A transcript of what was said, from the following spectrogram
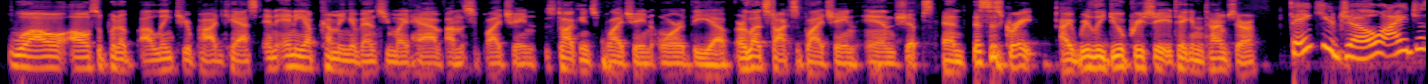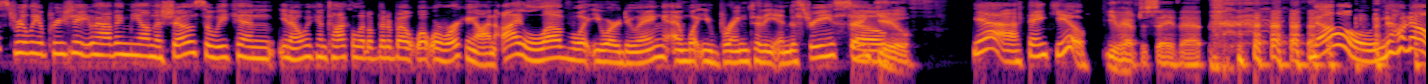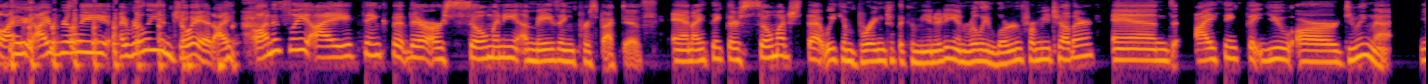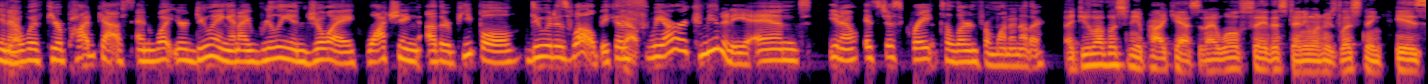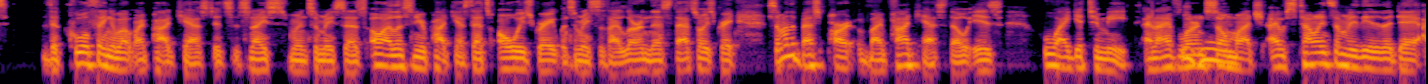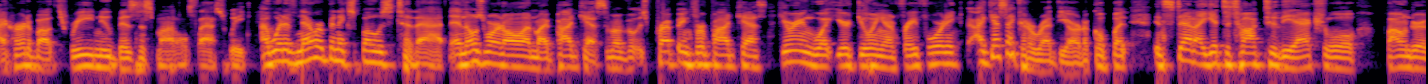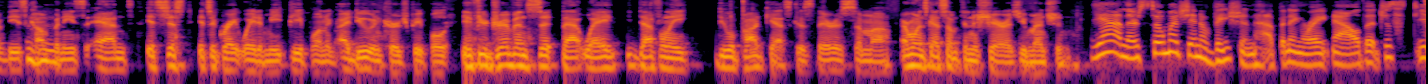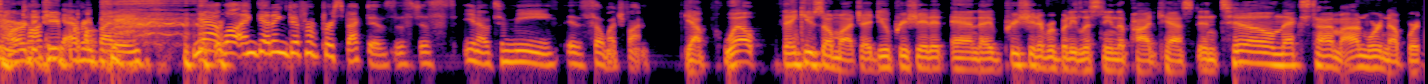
well, I'll also put a, a, link to your podcast and any upcoming events you might have on the supply chain, talking supply chain or the, uh, or let's talk supply chain and Shipz. And this is great. I really do appreciate you taking the time, Sarah. Thank you, Joe. I just really appreciate you having me on the show so we can, you know, we can talk a little bit about what we're working on. I love what you are doing and what you bring to the industry. So Thank you. Yeah, thank you. You have to say that. no, no, no. I, I really, I really enjoy it. I honestly, I think that there are so many amazing perspectives. And I think there's so much that we can bring to the community and really learn from each other. And I think that you are doing that you know, yep. with your podcast and what you're doing. And I really enjoy watching other people do it as well because yep. we are a community and, you know, it's just great to learn from one another. I do love listening to podcasts. And I will say this to anyone who's listening is the cool thing about my podcast, it's it's nice when somebody says, "Oh, I listen to your podcast." That's always great. When somebody says, "I learned this," that's always great. Some of the best part of my podcast, though, is who I get to meet. And I've learned mm-hmm. so much. I was telling somebody the other day, I heard about three new business models last week. I would have never been exposed to that. And those weren't all on my podcast. Some of it was prepping for podcasts, hearing what you're doing on freight forwarding. I guess I could have read the article, but instead I get to talk to the actual founder of these mm-hmm. companies. Mm-hmm. And it's just, it's a great way to meet people. And I do encourage people, if you're driven that way, definitely do a podcast because there is some, uh, everyone's got something to share, as you mentioned. Yeah. And there's so much innovation happening right now that just, you It's know, hard to talking keep to everybody. yeah. Well, and getting different perspectives is just, you know, to me is so much fun. Yeah. Well, thank you so much. I do appreciate it. And I appreciate everybody listening to the podcast. Until next time, onward and upward.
